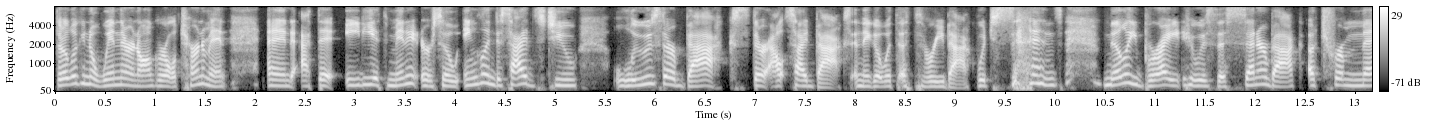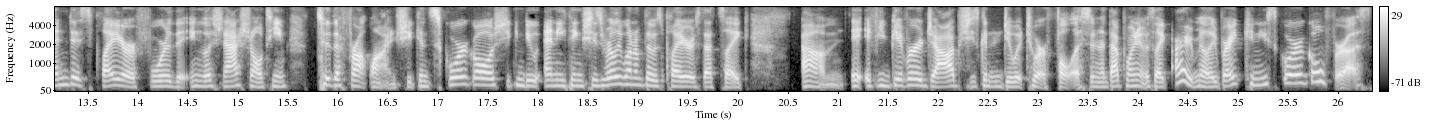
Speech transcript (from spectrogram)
They're looking to win their inaugural tournament. And at the 80th minute or so england decides to lose their backs their outside backs and they go with a three back which sends millie bright who is the center back a tremendous player for the english national team to the front line. She can score goals. She can do anything. She's really one of those players that's like um, if you give her a job, she's going to do it to her fullest. And at that point, it was like, all right, Millie Bright, can you score a goal for us?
